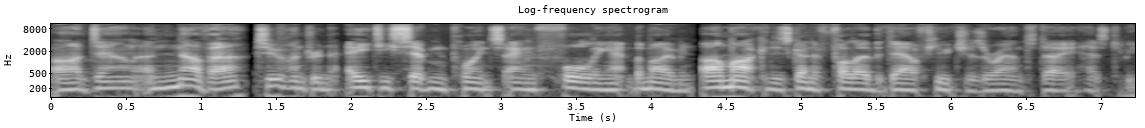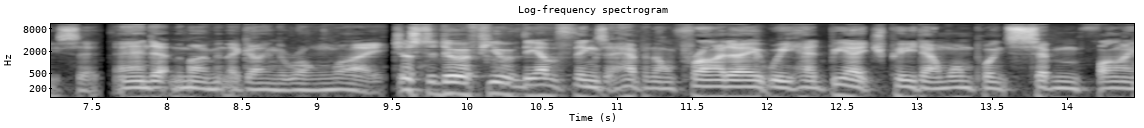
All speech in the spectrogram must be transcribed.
are down another 287 points and falling at the moment. Our market is going to follow the Dow futures around today, it has to be said. And at the moment, they're going the wrong way. Just to do a few of the other things that happened on Friday, we had BHP down 1.75%,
